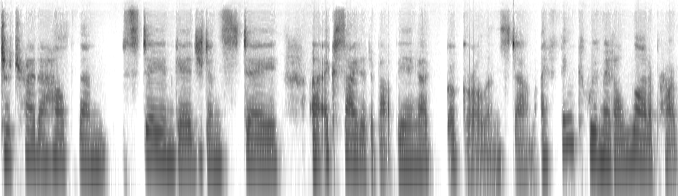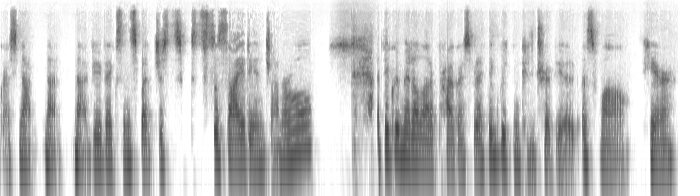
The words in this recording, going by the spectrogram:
to try to help them stay engaged and stay uh, excited about being a, a, girl in STEM. I think we've made a lot of progress, not not not Vue Vixens, but just society in general. I think we made a lot of progress, but I think we can contribute as well here.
